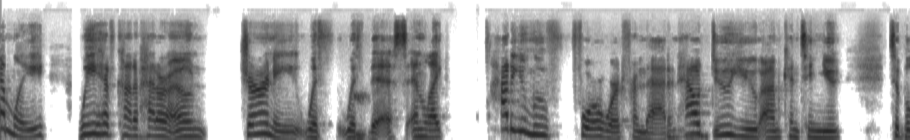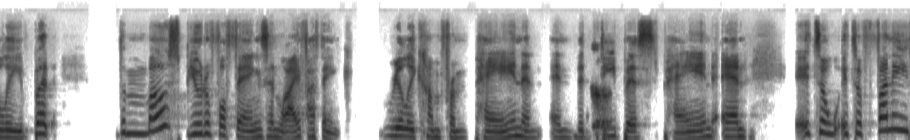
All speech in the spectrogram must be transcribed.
family we have kind of had our own journey with with mm. this and like how do you move forward from that and how mm-hmm. do you um, continue to believe but the most beautiful things in life i think really come from pain and and the yeah. deepest pain and it's a it's a funny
